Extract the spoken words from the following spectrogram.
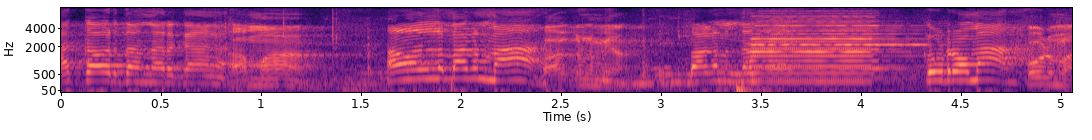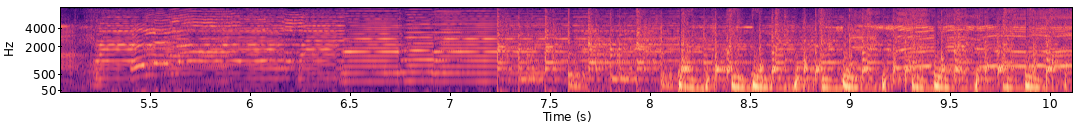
அக்கா ஒருத்தவங்க இருக்காங்க. ஆமா. அவங்கள பார்க்கணுமா? பார்க்கணுமியா. பார்க்கணும்? கூப்பிடுறோமா? கூப்பிடுமா.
